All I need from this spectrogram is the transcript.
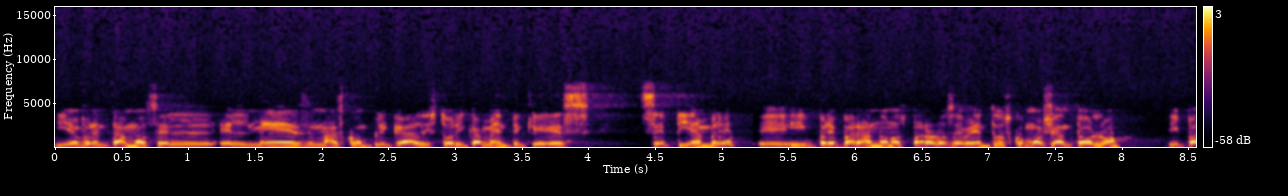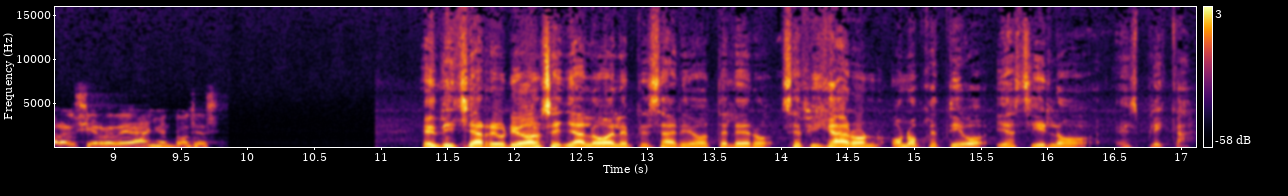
y enfrentamos el, el mes más complicado históricamente que es septiembre eh, y preparándonos para los eventos como Chantolo y para el cierre de año. Entonces, en dicha reunión señaló el empresario hotelero, se fijaron un objetivo y así lo explica. Eh,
